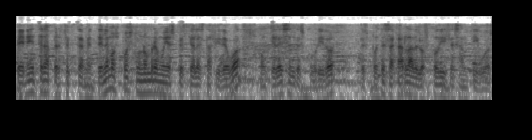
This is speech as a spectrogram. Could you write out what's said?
penetra perfectamente. Le hemos puesto un nombre muy especial a esta fideuá, aunque él es el descubridor después de sacarla de los códices antiguos.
